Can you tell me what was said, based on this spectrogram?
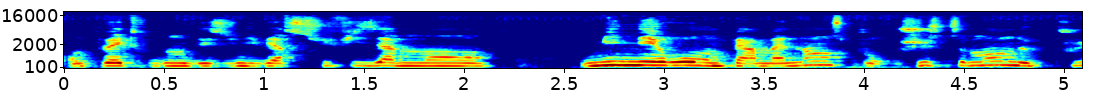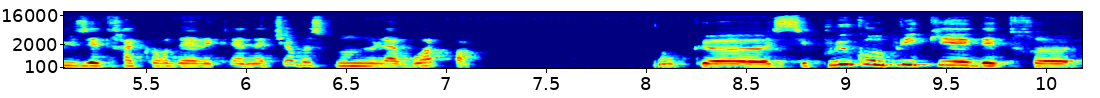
on peut être dans des univers suffisamment minéraux en permanence pour justement ne plus être accordé avec la nature parce qu'on ne la voit pas. Donc euh, c'est plus compliqué d'être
